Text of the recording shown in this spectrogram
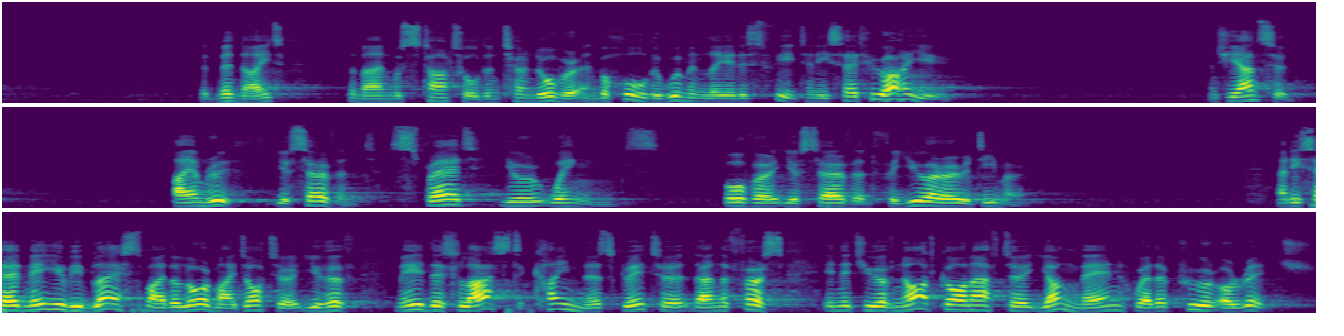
At midnight, the man was startled and turned over, and behold, a woman lay at his feet. And he said, Who are you? And she answered, I am Ruth, your servant. Spread your wings over your servant, for you are a redeemer. And he said, May you be blessed by the Lord, my daughter. You have made this last kindness greater than the first, in that you have not gone after young men, whether poor or rich.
